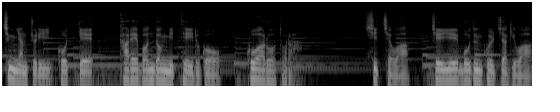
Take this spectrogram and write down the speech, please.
측량줄이 곧게 가래 번덕 밑에 이르고 고아로 돌아 시체와 제2의 모든 골짜기와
